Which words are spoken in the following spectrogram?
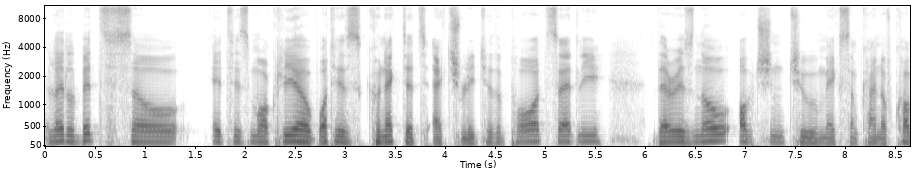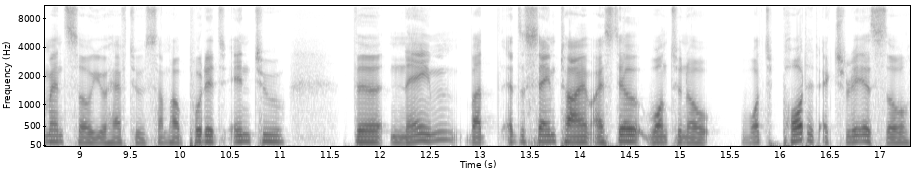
a little bit so it is more clear what is connected actually to the port. Sadly, there is no option to make some kind of comment, so you have to somehow put it into the name, but at the same time, I still want to know what port it actually is. So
